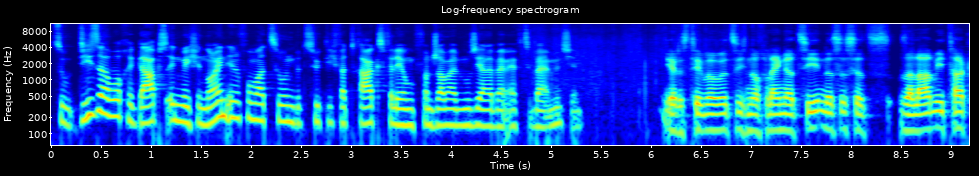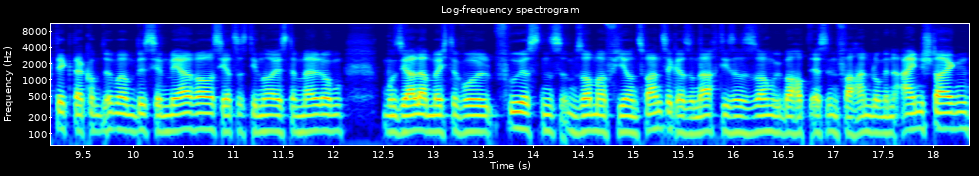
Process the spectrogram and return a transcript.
zu dieser Woche? Gab es irgendwelche neuen Informationen bezüglich Vertragsverlängerung von Jamal Musiala beim FC Bayern München? Ja, das Thema wird sich noch länger ziehen. Das ist jetzt Salami-Taktik, da kommt immer ein bisschen mehr raus. Jetzt ist die neueste Meldung. Musiala möchte wohl frühestens im Sommer 24, also nach dieser Saison, überhaupt erst in Verhandlungen einsteigen.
